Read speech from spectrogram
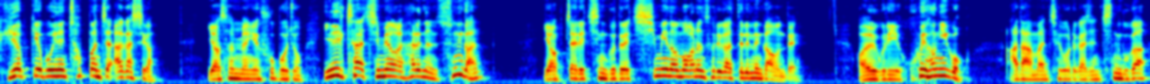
귀엽게 보이는 첫 번째 아가씨가 여섯 명의 후보 중 1차 지명을 하려는 순간 옆자리 친구들의 침이 넘어가는 소리가 들리는 가운데 얼굴이 호형이고 아담한 체구를 가진 친구가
